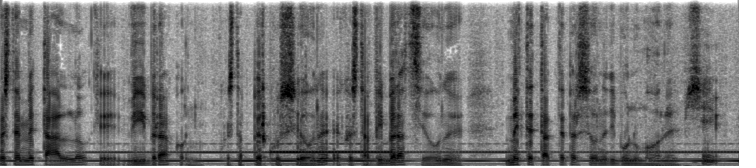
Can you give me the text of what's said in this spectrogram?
questo è metallo che vibra con questa percussione e questa vibrazione mette tante persone di buon umore. Sì.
